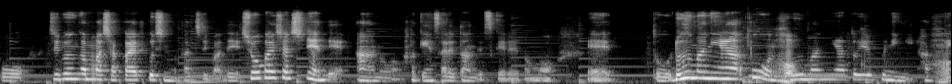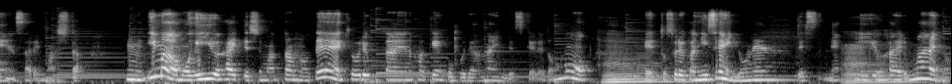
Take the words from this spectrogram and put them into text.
こう自分がまあ社会福祉の立場で障害者支援であの派遣されたんですけれども、えーっとルーマニア東欧のルーマニアという国に派遣されました。うん、今はもう EU 入ってしまったので協力隊の派遣国ではないんですけれども、うんえっと、それが2004年ですねうん。EU 入る前の、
